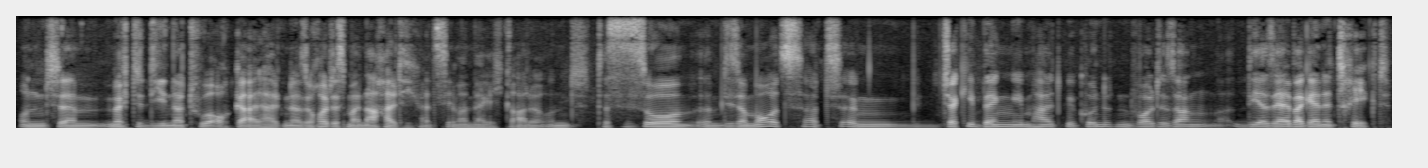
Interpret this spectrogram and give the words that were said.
und ähm, möchte die Natur auch geil halten. Also heute ist mein Nachhaltigkeitsthema, merke ich gerade. Und das ist so, ähm, dieser Moritz hat ähm, Jackie Bang eben halt gegründet und wollte sagen, die er selber gerne trägt.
